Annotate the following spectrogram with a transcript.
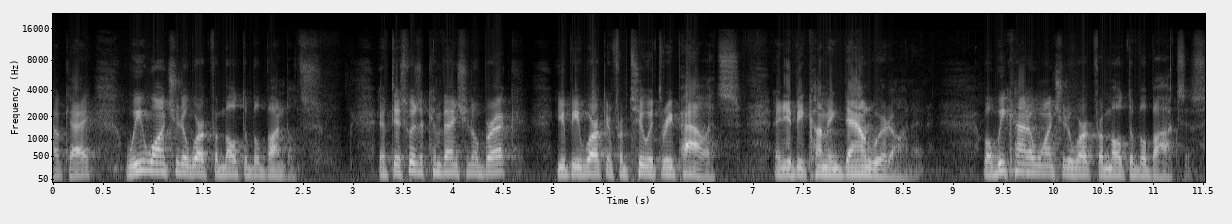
okay? We want you to work for multiple bundles. If this was a conventional brick, you'd be working from two or three pallets, and you'd be coming downward on it. Well, we kind of want you to work for multiple boxes.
